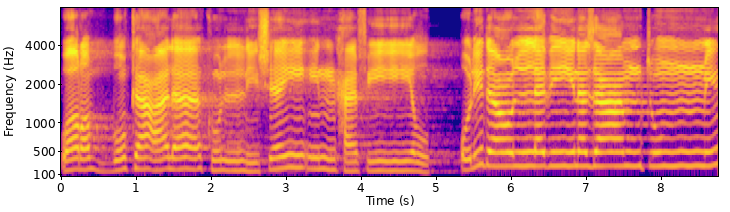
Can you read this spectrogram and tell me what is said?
وربك على كل شيء حفيظ. قل ادعوا الذين زعمتم من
